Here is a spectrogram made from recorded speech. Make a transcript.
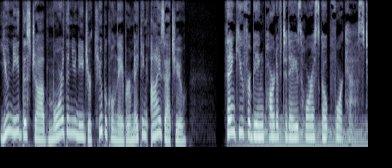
you need this job more than you need your cubicle neighbor making eyes at you. Thank you for being part of today's horoscope forecast.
